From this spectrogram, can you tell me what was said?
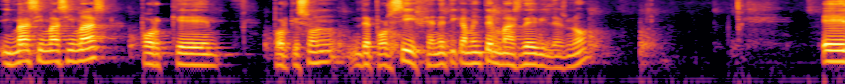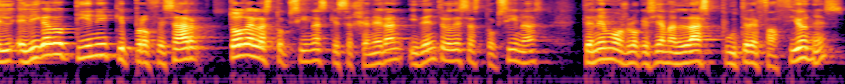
y más y más y más porque, porque son de por sí genéticamente más débiles, ¿no? El, hígado tiene que procesar todas las toxinas que se generan y dentro de esas toxinas tenemos lo que se llaman las putrefacciones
